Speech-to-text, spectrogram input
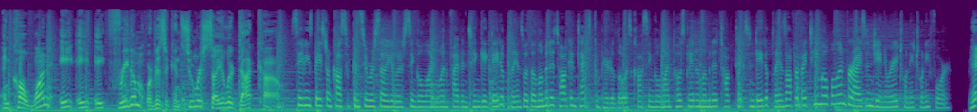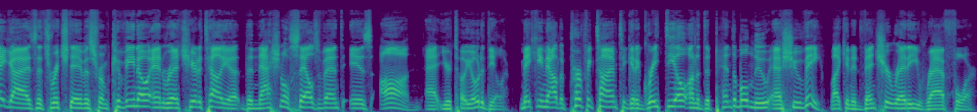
and call 1 888 freedom or visit consumercellular.com. Savings based on cost of consumer cellular single line 1, 5, and 10 gig data plans with unlimited talk and text compared to lowest cost single line postpaid unlimited talk, text, and data plans offered by T Mobile and Verizon January 2024. Hey guys, it's Rich Davis from Cavino and Rich here to tell you the national sales event is on at your Toyota dealer, making now the perfect time to get a great deal on a dependable new SUV like an adventure ready RAV4.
